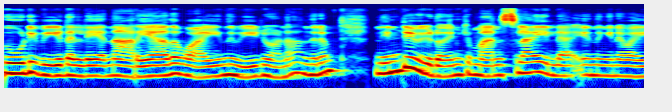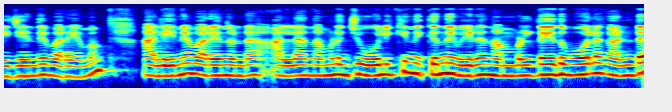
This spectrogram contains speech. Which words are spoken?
കൂടി വീടല്ലേ എന്ന് അറിയാതെ വായിന്ന് വീഴുവാണ്. അന്നേരം നിന്റെ വീടോ? എനിക്ക് മനസ്സിലായില്ല. എന്നിങ്ങനെ വൈജയന്തി പറയുമ്പം അലീനെ പറയുന്നുണ്ട് അല്ല നമ്മൾ ജോലിക്ക് നിൽക്കുന്ന വീട് നമ്മളുടേതുപോലെ കണ്ട്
